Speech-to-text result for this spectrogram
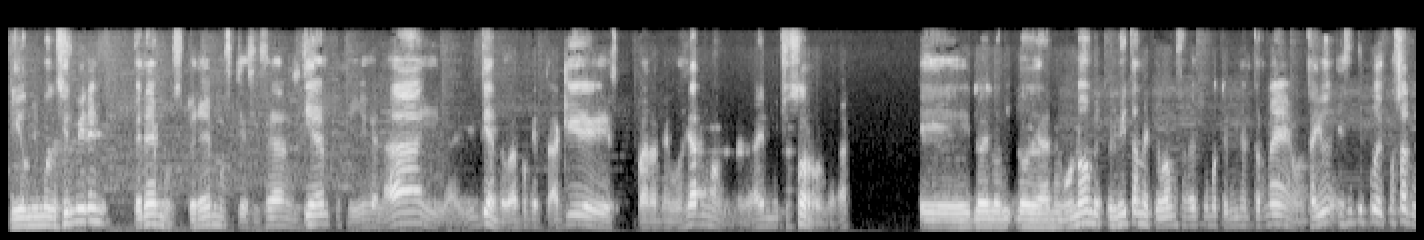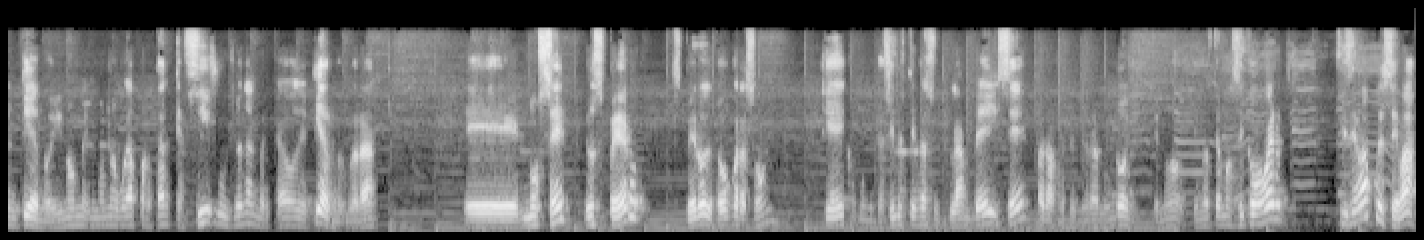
y ellos mismos decir, miren, esperemos, esperemos que suceda el tiempo, que llegue la A, y, entiendo, ¿verdad? Porque aquí para negociar hay muchos zorros, ¿verdad? Eh, lo, lo, lo de permítame que vamos a ver cómo termina el torneo. O sea, yo ese tipo de cosas no entiendo y no me, no me voy a apartar que así funciona el mercado de piernas, ¿verdad? Eh, no sé, yo espero, espero de todo corazón que Comunicaciones tenga su plan B y C para retener a Londoño, que no, que no estemos así como, bueno, si se va, pues se va,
